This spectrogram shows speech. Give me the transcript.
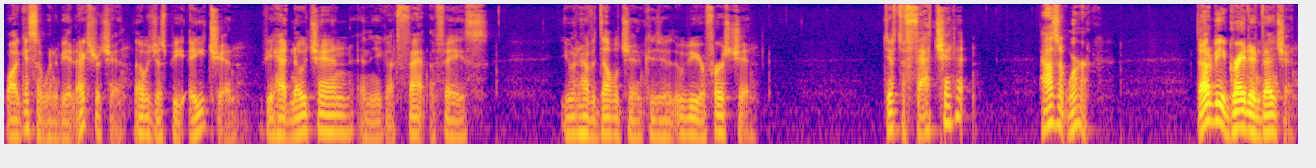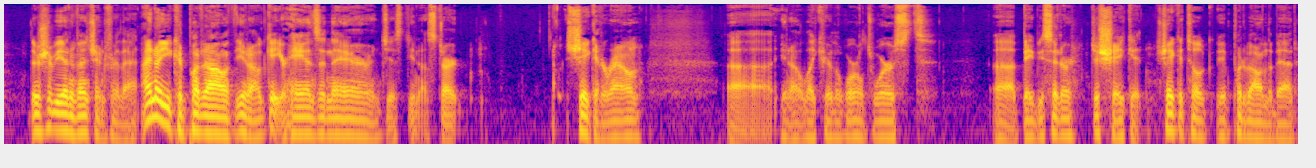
Well, I guess it wouldn't be an extra chin. That would just be a chin. If you had no chin and you got fat in the face, you wouldn't have a double chin because it would be your first chin. Do you have to fat chin it? How does it work? That would be a great invention. There should be an invention for that. I know you could put it on with, you know, get your hands in there and just, you know, start shaking around. Uh, you know, like you're the world's worst uh, babysitter. Just shake it. Shake it till put it on the bed.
